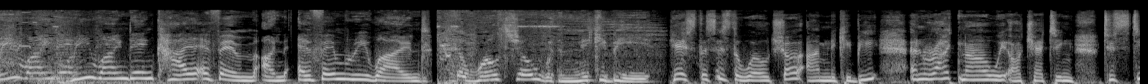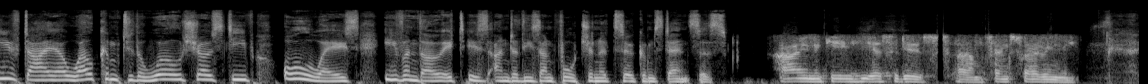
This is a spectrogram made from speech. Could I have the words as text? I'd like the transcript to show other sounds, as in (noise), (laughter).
Rewinding. Rewinding Kaya FM on FM Rewind. The World Show with Nikki B. Yes, this is the World Show. I'm Nikki B. And right now we are chatting to Steve Dyer. Welcome to the World Show, Steve, always, even though it is under these unfortunate circumstances. Hi, Nikki. Yes, it is. Um, thanks for having me.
